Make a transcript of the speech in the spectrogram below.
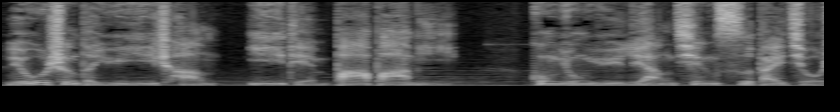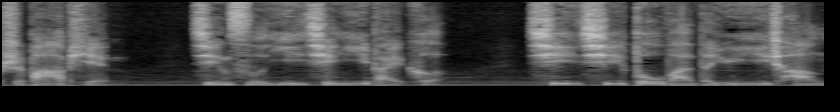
刘胜的玉衣长一点八八米，共用玉两千四百九十八片，金丝一千一百克。其妻窦婉的玉衣长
